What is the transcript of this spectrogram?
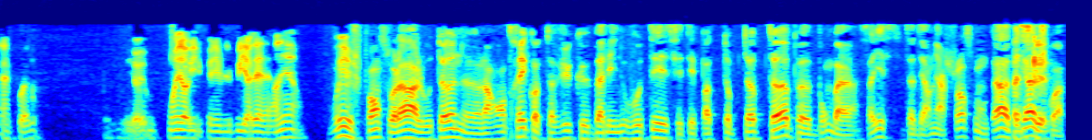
Un poil. Moi, il fallait le l'année dernière. oui, je pense, voilà, à l'automne, euh, à la rentrée, quand t'as vu que bah, les nouveautés, c'était pas top, top, top, euh, bon, bah, ça y est, c'est ta dernière chance, mon gars, dégage, que- quoi.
